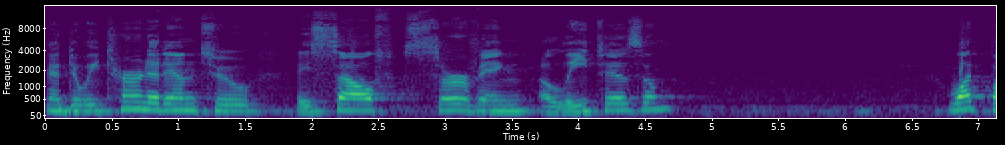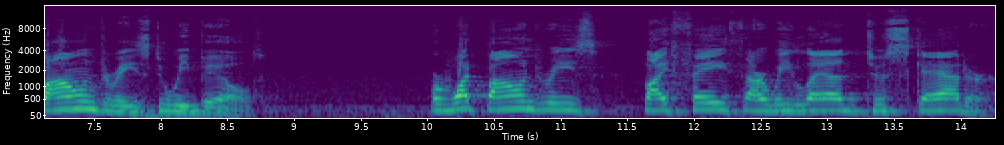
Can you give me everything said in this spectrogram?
And do we turn it into a self serving elitism? What boundaries do we build? Or what boundaries by faith are we led to scatter?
